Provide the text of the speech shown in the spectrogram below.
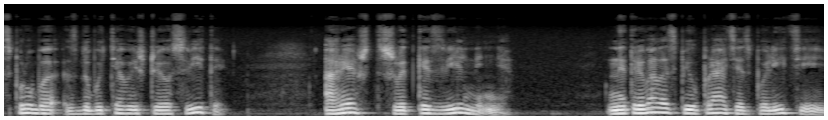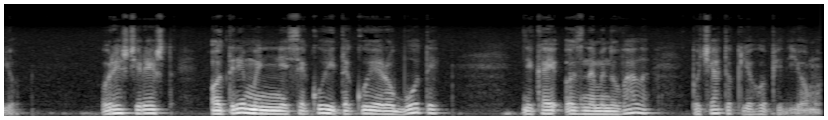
спроба здобуття вищої освіти, арешт швидке звільнення, нетривала співпраця з поліцією врешті-решт, отримання сякої такої роботи, яка й ознаменувала початок його підйому.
